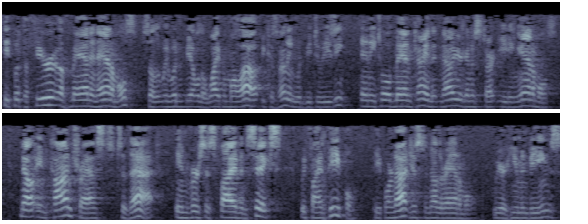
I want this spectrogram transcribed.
He put the fear of man in animals so that we wouldn't be able to wipe them all out because hunting would be too easy. And he told mankind that now you're going to start eating animals. Now, in contrast to that, in verses 5 and 6, we find people. People are not just another animal. We are human beings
